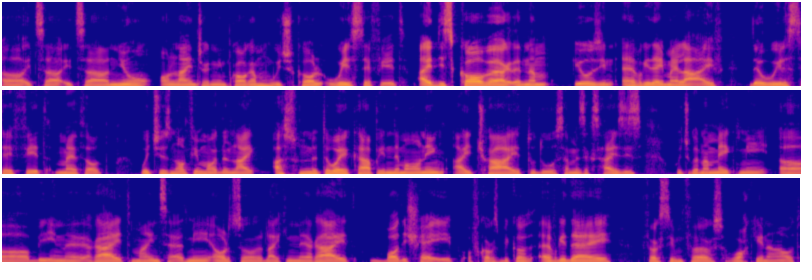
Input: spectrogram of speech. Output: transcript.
Uh, it's a it's a new online training program which called Will Stay Fit. I discovered and I'm using every day in my life the will stay fit method which is nothing more than like as soon as I wake up in the morning, I try to do some exercises, which gonna make me uh, be in the right mindset, me also like in the right body shape, of course, because every day, first thing first, working out,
